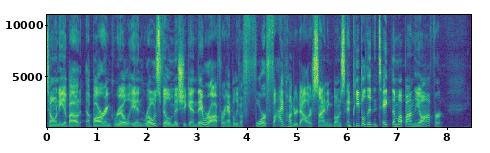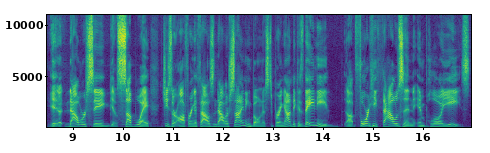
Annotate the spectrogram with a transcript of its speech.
tony about a bar and grill in roseville michigan they were offering i believe a four or five hundred dollar signing bonus and people didn't take them up on the offer it, now we're seeing you know, Subway. Geez, they're offering a thousand dollar signing bonus to bring on because they need uh, forty thousand employees,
